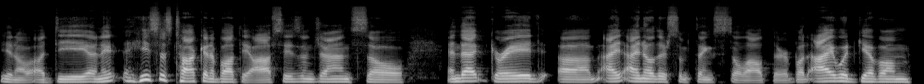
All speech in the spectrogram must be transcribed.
you know a D, and it, he's just talking about the off season, John. So and that grade, um, I I know there's some things still out there, but I would give him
